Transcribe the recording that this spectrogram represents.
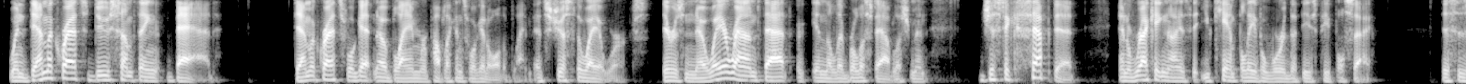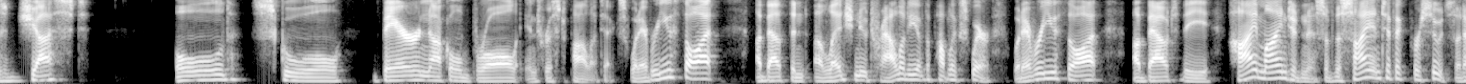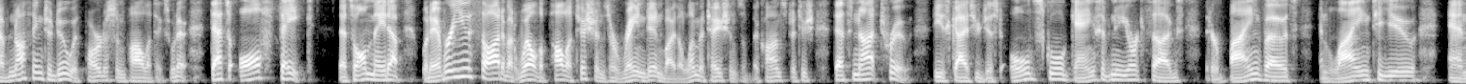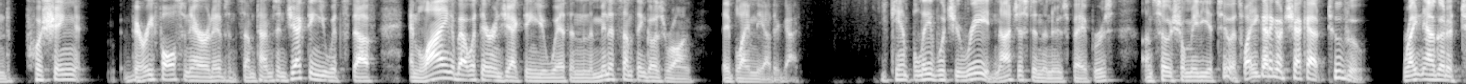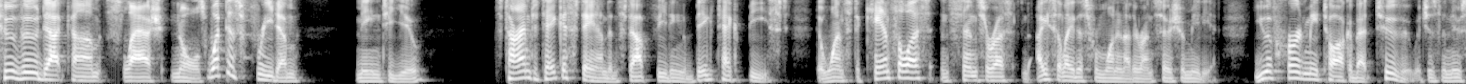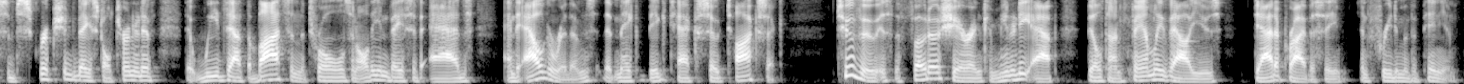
When Democrats do something bad, Democrats will get no blame, Republicans will get all the blame. It's just the way it works. There is no way around that in the liberal establishment. Just accept it and recognize that you can't believe a word that these people say. This is just old school, bare knuckle brawl interest politics. Whatever you thought about the alleged neutrality of the public square, whatever you thought about the high mindedness of the scientific pursuits that have nothing to do with partisan politics, whatever, that's all fake. That's all made up. Whatever you thought about, well, the politicians are reined in by the limitations of the Constitution, that's not true. These guys are just old school gangs of New York thugs that are buying votes and lying to you and pushing very false narratives and sometimes injecting you with stuff and lying about what they're injecting you with. And then the minute something goes wrong, they blame the other guy. You can't believe what you read, not just in the newspapers, on social media too. It's why you got to go check out Tuvu. Right now, go to tuvu.com slash Knowles. What does freedom mean to you? It's time to take a stand and stop feeding the big tech beast that wants to cancel us and censor us and isolate us from one another on social media. You have heard me talk about Tuvu, which is the new subscription based alternative that weeds out the bots and the trolls and all the invasive ads and algorithms that make big tech so toxic. Tuvu is the photo sharing community app built on family values, data privacy, and freedom of opinion.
